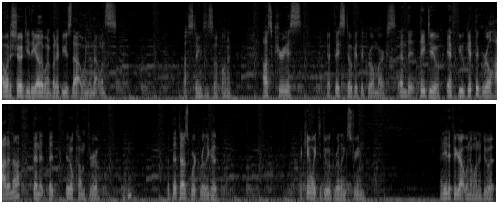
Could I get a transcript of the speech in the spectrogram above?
I would have showed you the other one, but I've used that one, and that one's got stains and stuff on it. I was curious if they still get the grill marks, and they, they do. If you get the grill hot enough, then it that it'll come through. Hmm But that does work really good. I can't wait to do a grilling stream. I need to figure out when I want to do it.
